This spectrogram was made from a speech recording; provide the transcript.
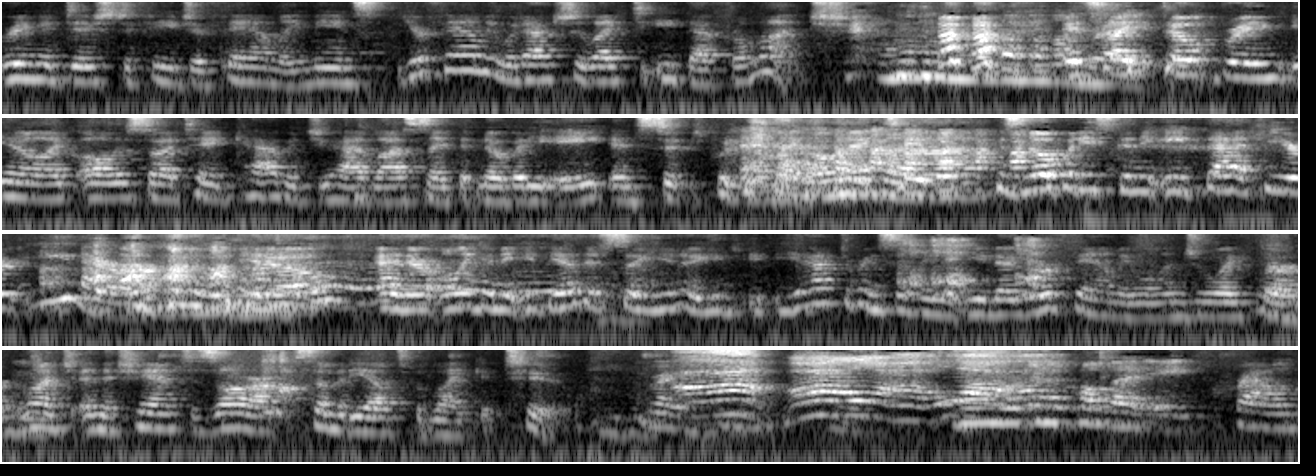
bring a dish to feed your family means your family would actually like to eat that for lunch. it's Right. like don't bring, you know, like all the sauteed cabbage you had last night that nobody ate and sit, put it on my own next table because nobody's going to eat that here either, you know, and they're only going to eat the others. So you know, you, you have to bring something that you know your family will enjoy for lunch, and the chances are somebody else would like it too. Right. Mom, we're going to call that a crowd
